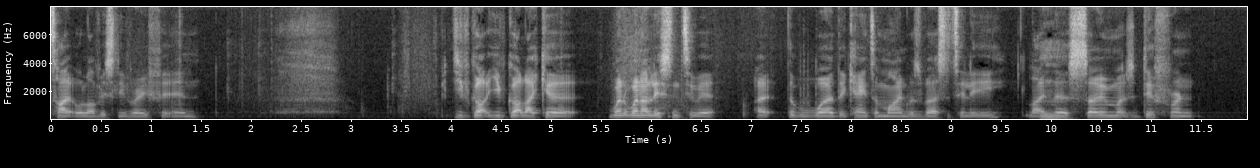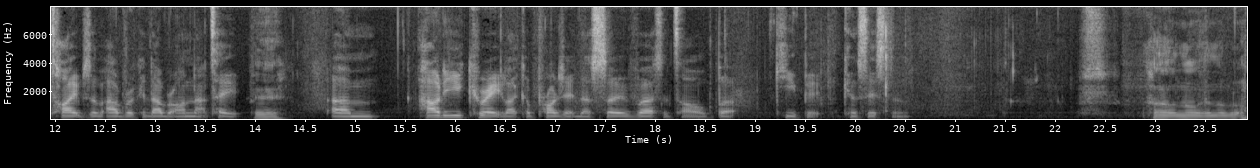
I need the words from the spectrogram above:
title obviously very fitting. You've got you've got like a when when I listened to it, I, the word that came to mind was versatility. Like Mm. there's so much different types of Abra Cadabra on that tape. Yeah. Um, how do you create like a project that's so versatile but keep it consistent? I don't know, you know, bro.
